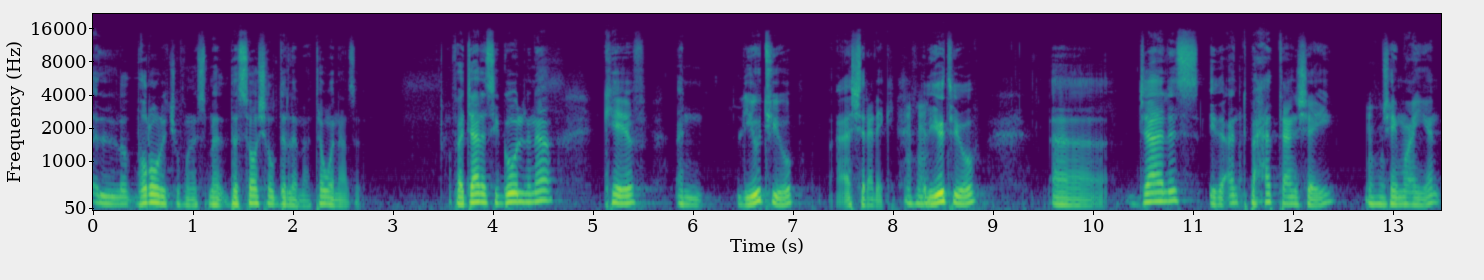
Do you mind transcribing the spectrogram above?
الضروري تشوفون اسمه The Social Dilemma تو نازل. فجالس يقول لنا كيف إن اليوتيوب اشر عليك. اليوتيوب آه جالس إذا أنت بحثت عن شيء. شيء معين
